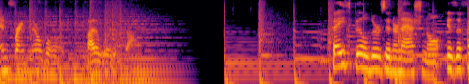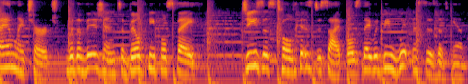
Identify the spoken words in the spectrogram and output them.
and frame their world by the Word of God. Faith Builders International is a family church with a vision to build people's faith. Jesus told his disciples they would be witnesses of him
